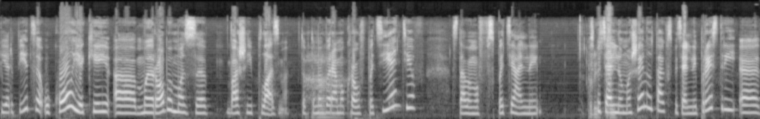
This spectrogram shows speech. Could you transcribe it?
PRP – це укол, який е, ми робимо з вашої плазми. Тобто ми беремо кров пацієнтів, ставимо в спеціальний в спеціальну машину, так, в спеціальний пристрій, е,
